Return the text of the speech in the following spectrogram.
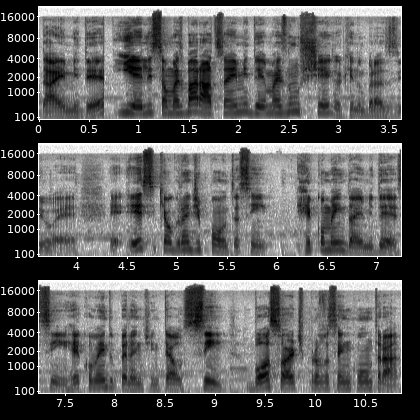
da AMD AMD e eles são mais baratos a AMD, mas não chega aqui no Brasil. É, é esse que é o grande ponto, assim, recomendo a AMD? Sim. Recomendo perante Intel? Sim. Boa sorte para você encontrar.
